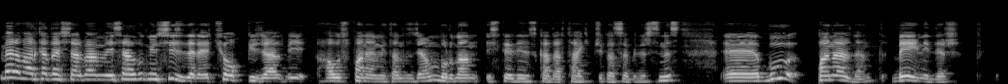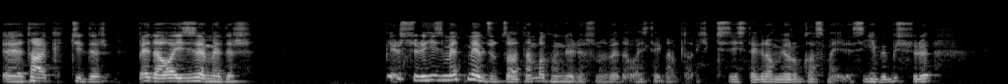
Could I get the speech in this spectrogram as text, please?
Merhaba arkadaşlar ben Veysel. Bugün sizlere çok güzel bir havuz panelini tanıtacağım. Buradan istediğiniz kadar takipçi kasabilirsiniz. Ee, bu panelden beğenidir, e, takipçidir, bedava izlemedir. Bir sürü hizmet mevcut zaten. Bakın görüyorsunuz bedava Instagram takipçisi, Instagram yorum kasma hilesi gibi bir sürü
